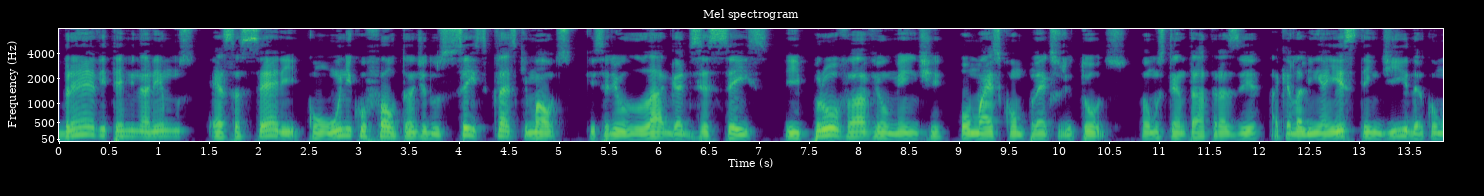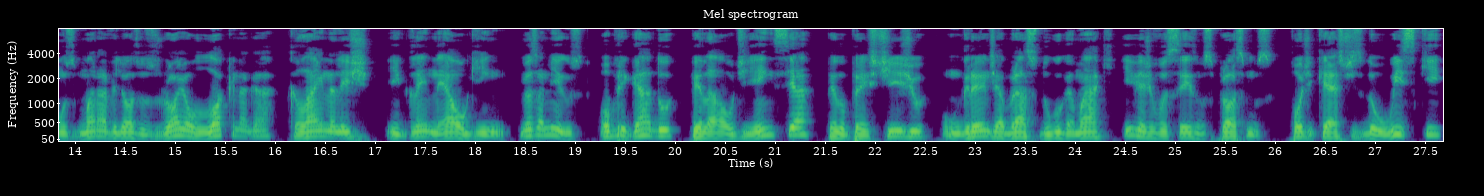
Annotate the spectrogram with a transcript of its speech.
Breve terminaremos essa série com o único faltante dos seis Classic Malts, que seria o Laga 16, e provavelmente o mais complexo de todos. Vamos tentar trazer aquela linha estendida como os maravilhosos Royal Lochnagar, Kleinelish e Glenelgin. Meus amigos, obrigado pela audiência, pelo prestígio, um grande abraço do Guga Mac e vejo vocês nos próximos podcasts do Whisky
